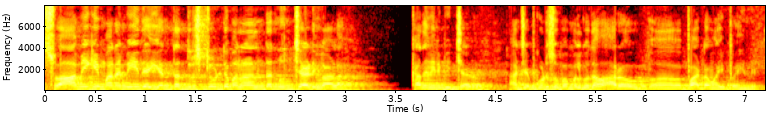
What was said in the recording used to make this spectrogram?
స్వామికి మన మీద ఎంత దృష్టి ఉంటే మన అందరిని ఉంచాడు ఇవాళ. కథ వినిపించాడు. అని చెప్పుకుంటూ శుభం పలుకుదాం. ఆరో పాఠం అయిపోయింది.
